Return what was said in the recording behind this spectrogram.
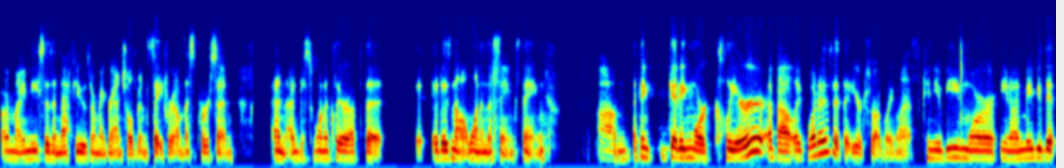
are my nieces and nephews or my grandchildren safe around this person?" And I just want to clear up that it, it is not one and the same thing um, I think getting more clear about like what is it that you're struggling with? Can you be more, you know, and maybe that,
